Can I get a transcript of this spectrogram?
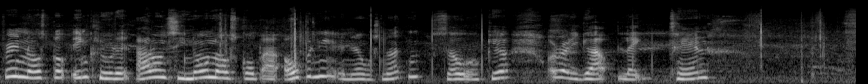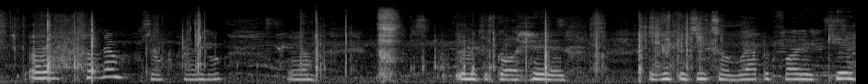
free no scope included. I don't see no no scope. I opened it and there was nothing. So okay, already got like 10 uh, of them. So there we go. And let me just go ahead as you can see, it's a rapid fire kit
